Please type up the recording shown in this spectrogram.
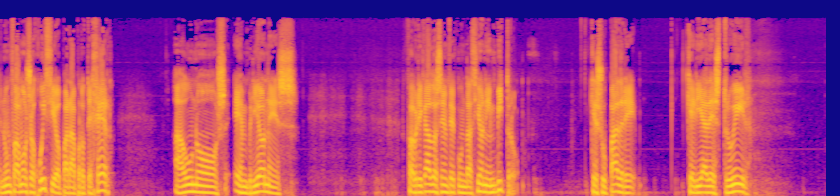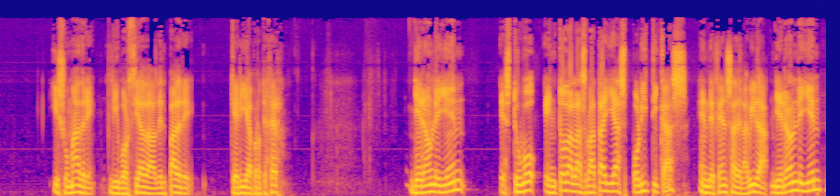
en un famoso juicio para proteger a unos embriones fabricados en fecundación in vitro que su padre quería destruir y su madre, divorciada del padre, quería proteger. Jérôme Leyen estuvo en todas las batallas políticas en defensa de la vida. Jérôme Leyen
